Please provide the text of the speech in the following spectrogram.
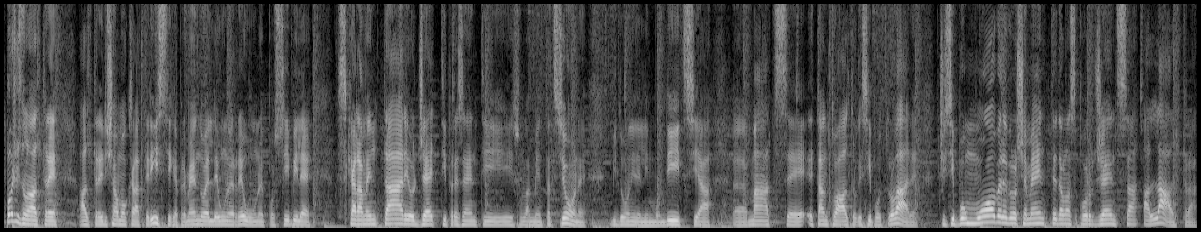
Poi ci sono altre, altre diciamo, caratteristiche, premendo L1 e R1 è possibile scaraventare oggetti presenti sull'ambientazione, bidoni dell'immondizia, eh, mazze e tanto altro che si può trovare. Ci si può muovere velocemente da una sporgenza all'altra,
